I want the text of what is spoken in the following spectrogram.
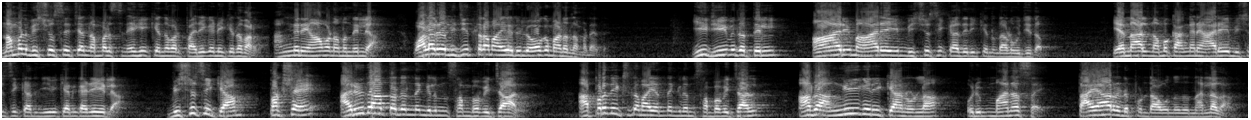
നമ്മൾ വിശ്വസിച്ച് നമ്മൾ സ്നേഹിക്കുന്നവർ പരിഗണിക്കുന്നവർ അങ്ങനെ ആവണമെന്നില്ല. വളരെ വിചിത്രമായ ഒരു ലോകമാണ് നമ്മുടേത്. ഈ ജീവിതത്തിൽ ആരും ആരെയും വിശ്വസിക്കാതിരിക്കുന്നതാണ് ഉചിതം. എന്നാൽ നമുക്ക് അങ്ങനെ ആരെയും വിശ്വസിക്കാതെ ജീവിക്കാൻ കഴിയില്ല. വിശ്വസിക്കാം പക്ഷേ അരുതാത്തതെന്തെങ്കിലും സംഭവിച്ചാൽ അപ്രതീക്ഷിതമായി എന്തെങ്കിലും സംഭവിച്ചാൽ അത് അംഗീകരിക്കാനുള്ള ഒരു മനസ്സ് തയ്യാറെടുപ്പുണ്ടാവുന്നത് നല്ലതാണ്.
